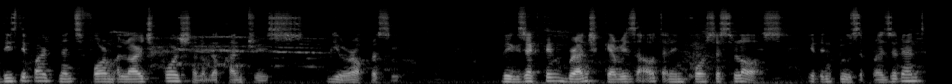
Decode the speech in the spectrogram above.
these departments form a large portion of the country's bureaucracy. The executive branch carries out and enforces laws. It includes the President,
